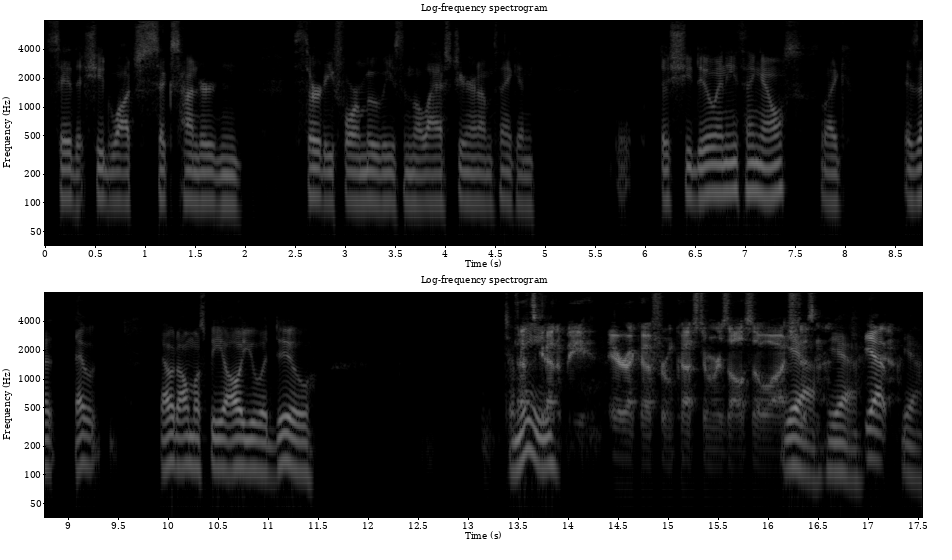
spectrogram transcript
say that she'd watched 634 movies in the last year, and I'm thinking, does she do anything else? Like, is that that would that would almost be all you would do? To That's me, got to be Erica from Customers also watched. yeah, isn't it? yeah, yeah, yeah.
